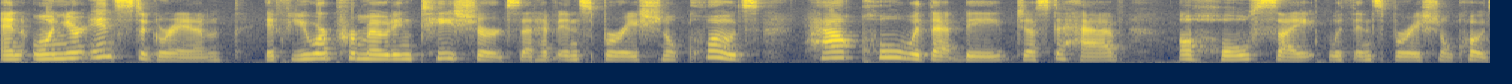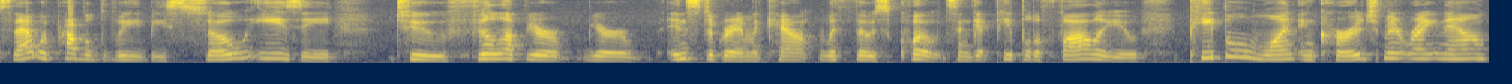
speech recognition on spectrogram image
And on your Instagram, if you are promoting t shirts that have inspirational quotes, how cool would that be just to have a whole site with inspirational quotes? That would probably be so easy to fill up your your Instagram account with those quotes and get people to follow you. People want encouragement right now,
